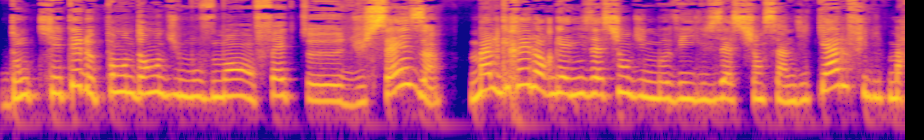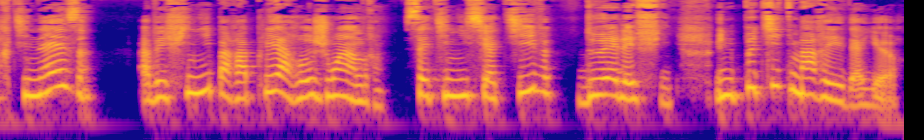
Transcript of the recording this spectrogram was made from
donc qui était le pendant du mouvement en fait euh, du 16. Malgré l'organisation d'une mobilisation syndicale, Philippe Martinez avait fini par appeler à rejoindre cette initiative de LFI. Une petite marée d'ailleurs.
